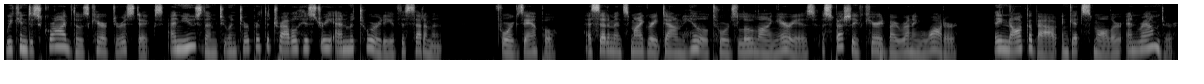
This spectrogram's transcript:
We can describe those characteristics and use them to interpret the travel history and maturity of the sediment. For example, as sediments migrate downhill towards low-lying areas, especially if carried by running water, they knock about and get smaller and rounder.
